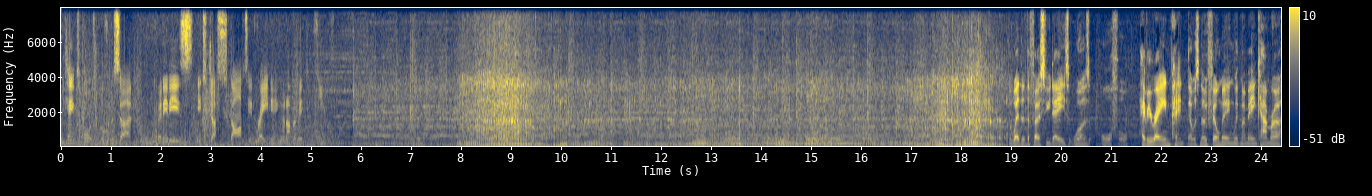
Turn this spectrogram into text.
We came to Portugal for the sun, but it is, it's just started raining and I'm a bit confused. Weather the first few days was awful. Heavy rain meant there was no filming with my main camera,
